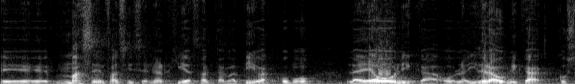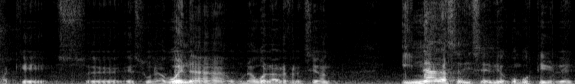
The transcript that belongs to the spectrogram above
eh, más énfasis en energías alternativas como la eólica o la hidráulica, cosa que es, eh, una, buena, una buena reflexión, y nada se dice de biocombustible,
